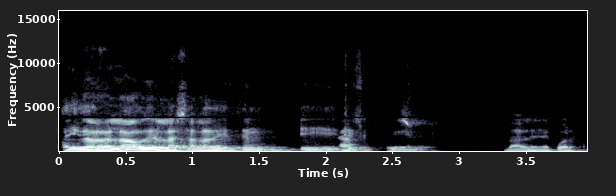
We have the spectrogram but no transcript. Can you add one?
ha ido el audio en la sala, dicen, y ah. Vale, de acuerdo.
